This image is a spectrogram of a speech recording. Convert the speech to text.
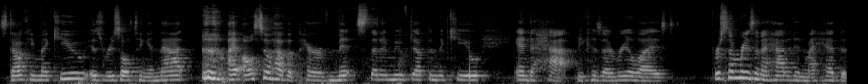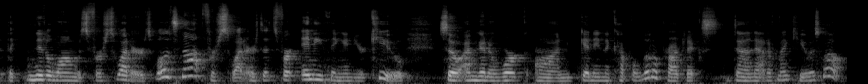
Stocking my queue is resulting in that. I also have a pair of mitts that I moved up in the queue and a hat because I realized for some reason I had it in my head that the knit along was for sweaters. Well, it's not for sweaters, it's for anything in your queue. So I'm going to work on getting a couple little projects done out of my queue as well.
